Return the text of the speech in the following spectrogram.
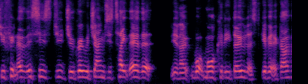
Do you think that this is? Do, do you agree with James's take there that you know what more could he do? Let's give it a go.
